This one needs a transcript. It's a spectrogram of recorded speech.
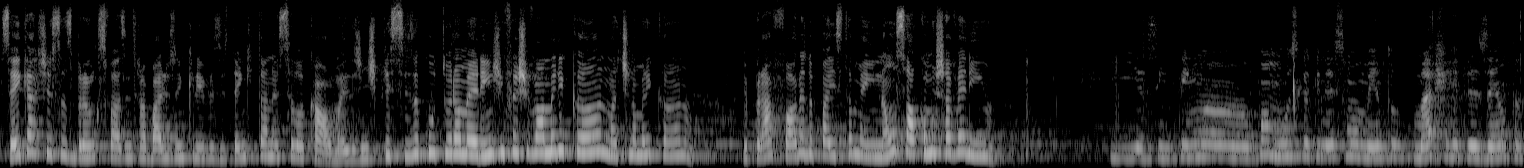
Sei que artistas brancos fazem trabalhos incríveis e tem que estar nesse local, mas a gente precisa cultura ameríndia em festival americano, latino-americano e para fora do país também, não só como chaveirinho. E assim, tem uma, uma música que nesse momento mais te representa?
